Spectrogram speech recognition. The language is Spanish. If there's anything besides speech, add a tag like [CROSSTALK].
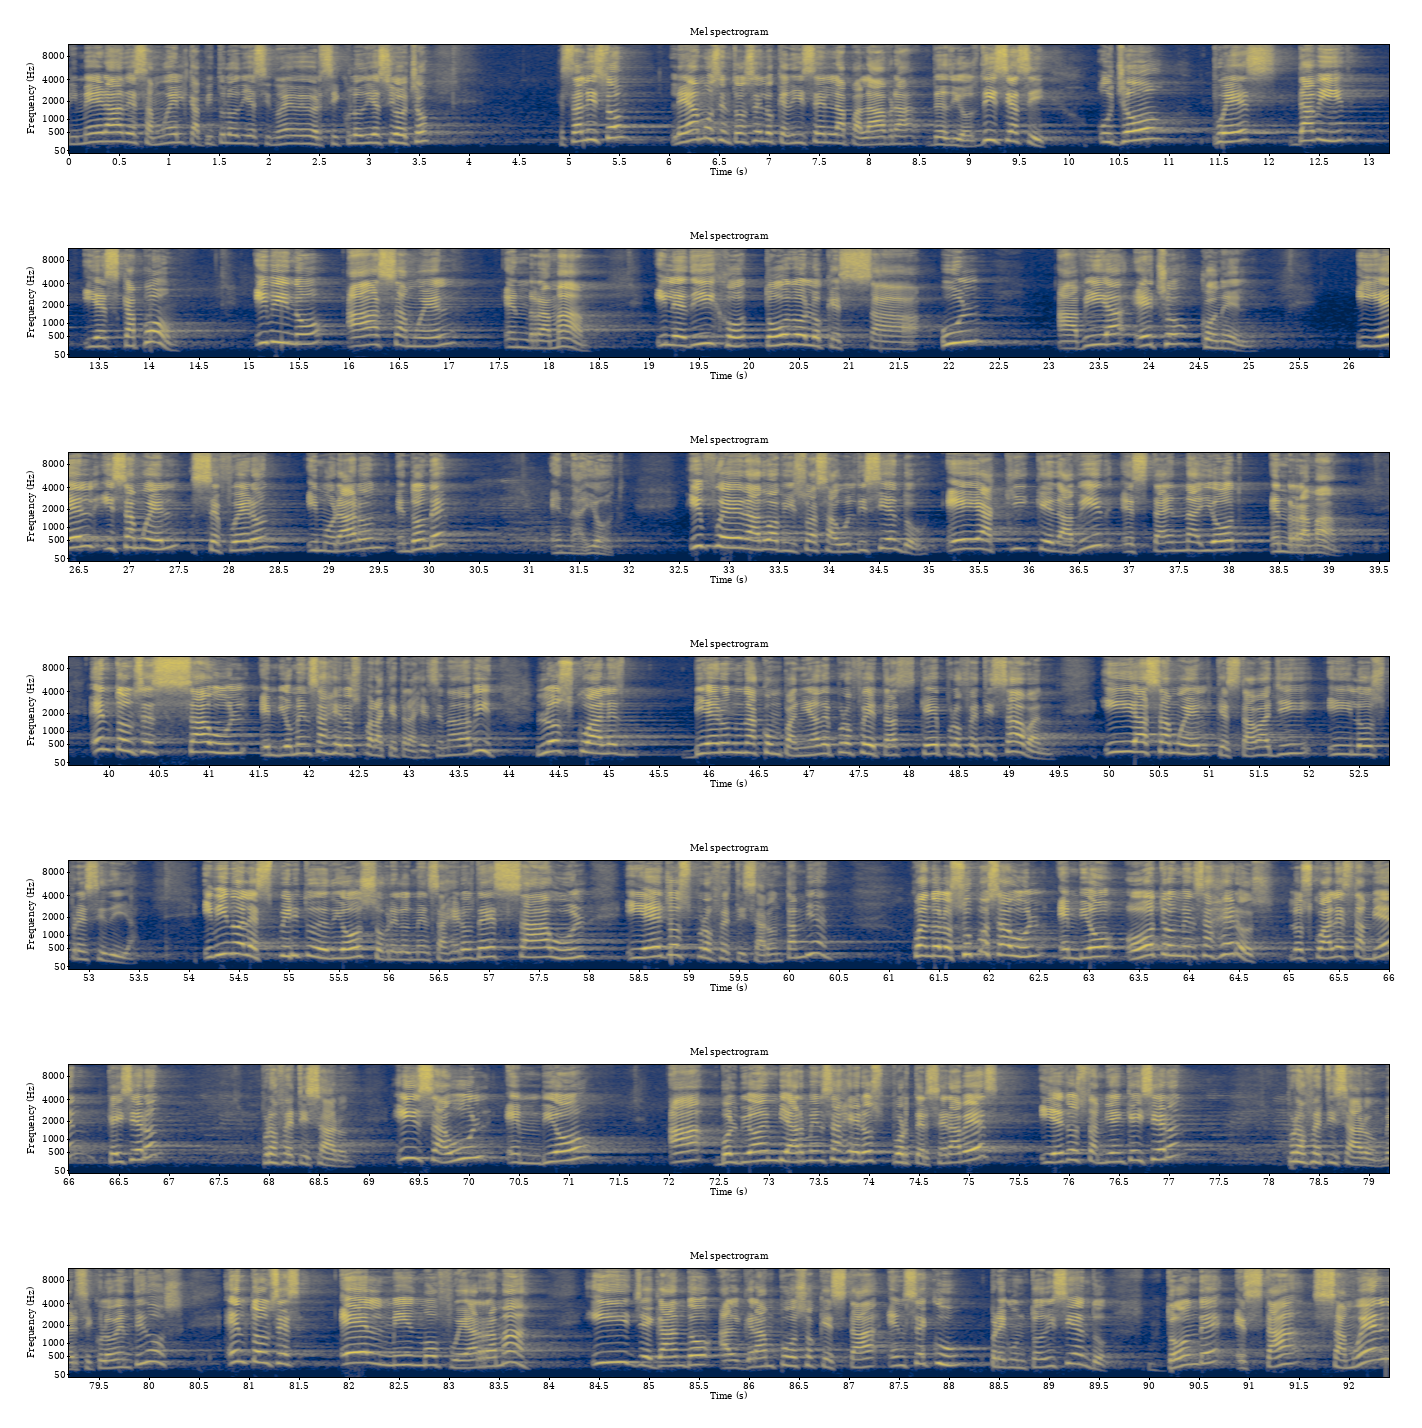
Primera de Samuel capítulo 19, versículo 18. ¿Está listo? Leamos entonces lo que dice la palabra de Dios. Dice así, huyó pues David y escapó y vino a Samuel en Ramá y le dijo todo lo que Saúl había hecho con él. Y él y Samuel se fueron y moraron en dónde? En Nayot. Y fue dado aviso a Saúl diciendo, he aquí que David está en Nayot en Ramá. Entonces Saúl envió mensajeros para que trajesen a David, los cuales vieron una compañía de profetas que profetizaban y a Samuel que estaba allí y los presidía. Y vino el Espíritu de Dios sobre los mensajeros de Saúl y ellos profetizaron también. Cuando lo supo Saúl, envió otros mensajeros, los cuales también, ¿qué hicieron? Profetizaron. Y Saúl envió a, volvió a enviar mensajeros por tercera vez y ellos también, ¿qué hicieron? Profetizaron, versículo 22. Entonces él mismo fue a Ramá y llegando al gran pozo que está en Secú, preguntó diciendo, ¿dónde está Samuel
